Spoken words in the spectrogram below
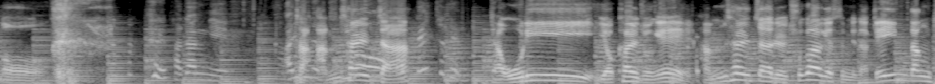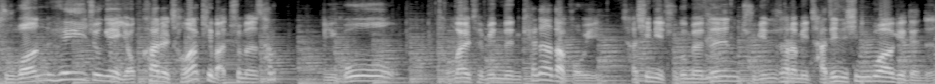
어 사장님 아니, 자, 암살자. 자 오리 역할 중에 암살자를 추가하겠습니다. 게임당 두 번 회의 중에 역할을 정확히 맞추면 3 그리고 정말 재밌는 캐나다 거위 자신이 죽으면은 죽인 사람이 자진 신고하게 되는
